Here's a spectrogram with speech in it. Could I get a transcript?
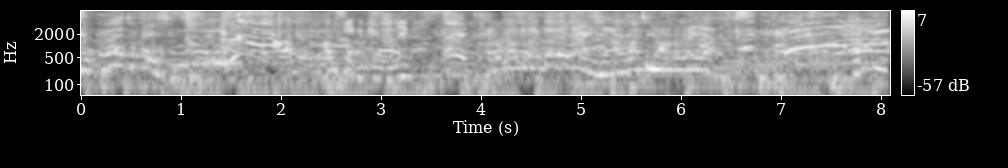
Congratulations. I'm sorry. Hey, call me that better name now. I'm watching you on the way out.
